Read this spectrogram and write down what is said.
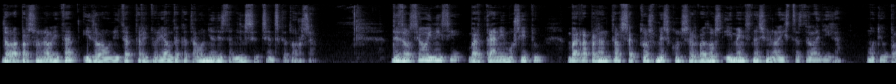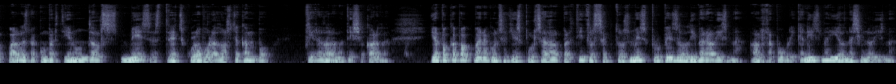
de la personalitat i de la unitat territorial de Catalunya des de 1714. Des del seu inici, Bertran i Mosito va representar els sectors més conservadors i menys nacionalistes de la Lliga, motiu pel qual es va convertir en un dels més estrets col·laboradors de Cambó, que era de la mateixa corda, i a poc a poc van aconseguir expulsar del partit els sectors més propers al liberalisme, al republicanisme i al nacionalisme,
